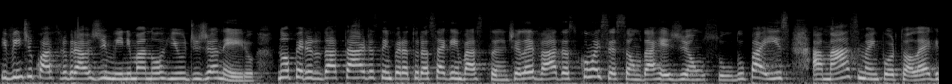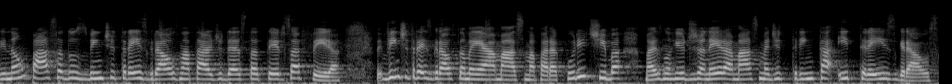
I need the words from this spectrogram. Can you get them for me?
e 24 graus de mínima no Rio de Janeiro. No período da tarde, as temperaturas seguem bastante elevadas, com exceção da região sul do país. A máxima em Porto Alegre não passa dos 23 graus na tarde desta terça-feira. 23 graus também é a máxima para Curitiba, mas no Rio de Janeiro a máxima é de 33 graus.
